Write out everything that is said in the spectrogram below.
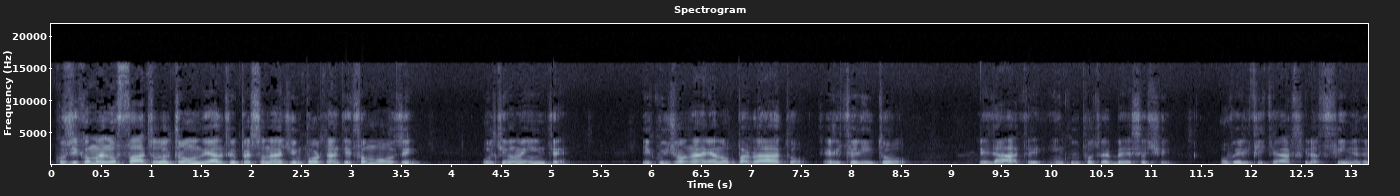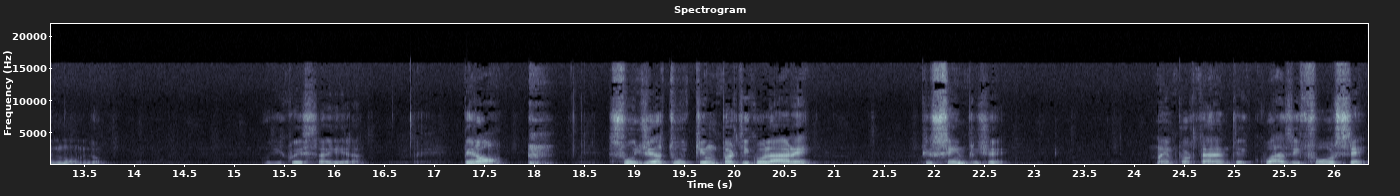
Così come hanno fatto d'altronde altri personaggi importanti e famosi ultimamente, di cui i giornali hanno parlato e riferito le date in cui potrebbe esserci o verificarsi la fine del mondo o di questa era. Però sfugge a tutti un particolare più semplice ma importante, quasi forse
